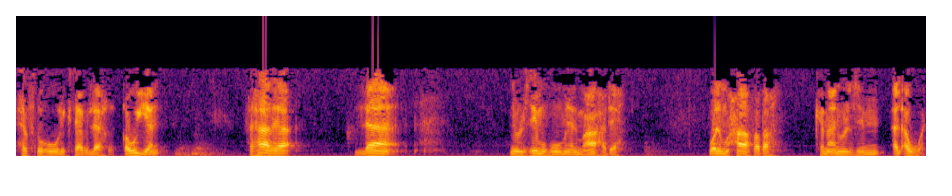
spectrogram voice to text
حفظه لكتاب الله قويا فهذا لا نلزمه من المعاهدة والمحافظة كما نلزم الأول.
